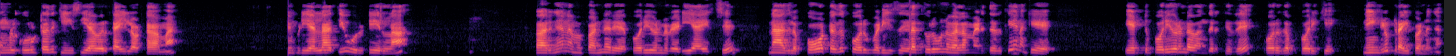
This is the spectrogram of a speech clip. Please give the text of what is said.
உங்களுக்கு உருட்டுறதுக்கு ஈஸியாக வரும் கையில் ஒட்டாமல் இப்படி எல்லாத்தையும் உருட்டிடலாம். பாருங்க நம்ம பண்ண ரெ- பொரி ஒன்று ரெடி ஆயிடுச்சு. நான் அதில் போட்டது பொறுபடி துருவுன்னு வெள்ளம் எடுத்ததுக்கு எனக்கு எட்டு பொரி உருண்டை வந்திருக்குது ஒரு கப் பொரிக்கு நீங்களும் ட்ரை பண்ணுங்க.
